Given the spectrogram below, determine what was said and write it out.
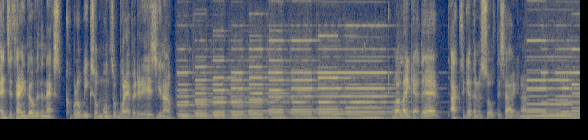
entertained over the next couple of weeks or months or whatever it is, you know. Well, they get their act together and sort this out, you know.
